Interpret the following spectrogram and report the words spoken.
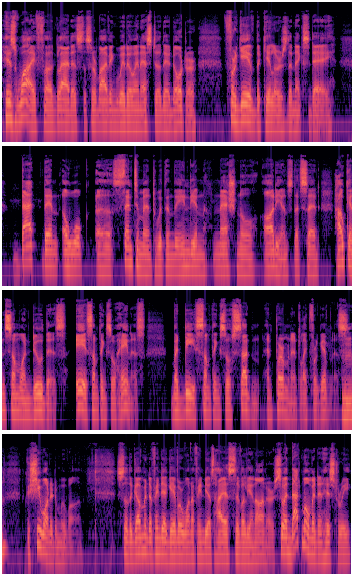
his wife, uh, Gladys, the surviving widow, and Esther, their daughter, forgave the killers the next day. That then awoke a sentiment within the Indian national audience that said, How can someone do this? A, something so heinous, but B, something so sudden and permanent like forgiveness. Mm-hmm. Because she wanted to move on. So the government of India gave her one of India's highest civilian honors. So at that moment in history,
